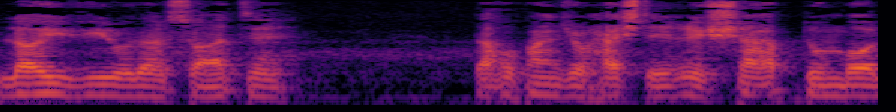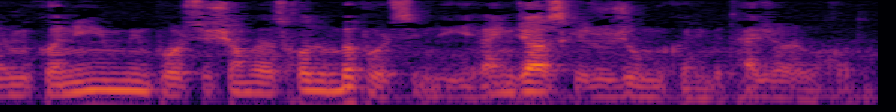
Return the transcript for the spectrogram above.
لایوی رو در ساعت ده و پنج و هشت دقیقه شب دنبال می‌کنیم این پرسش شما از خودمون بپرسیم دیگه. و اینجاست که رجوع می‌کنیم به تجارب خودمون.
